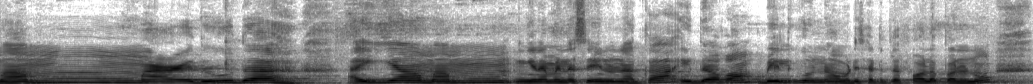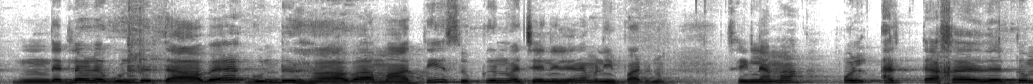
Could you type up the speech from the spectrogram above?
மம் மழுத ஐயாமம் இங்கே நம்ம என்ன செய்யணுனாக்கா இதகம் பெல்குன்னாவுடைய சட்டத்தை ஃபாலோ பண்ணணும் இந்த இடத்துல உள்ள குண்டு தாவை குண்டு ஹாவா மாற்றி சுக்குன்னு வச்ச நிலையை நம்ம நிப்பாட்டணும் சரிங்களாம்மா قل أتخذتم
